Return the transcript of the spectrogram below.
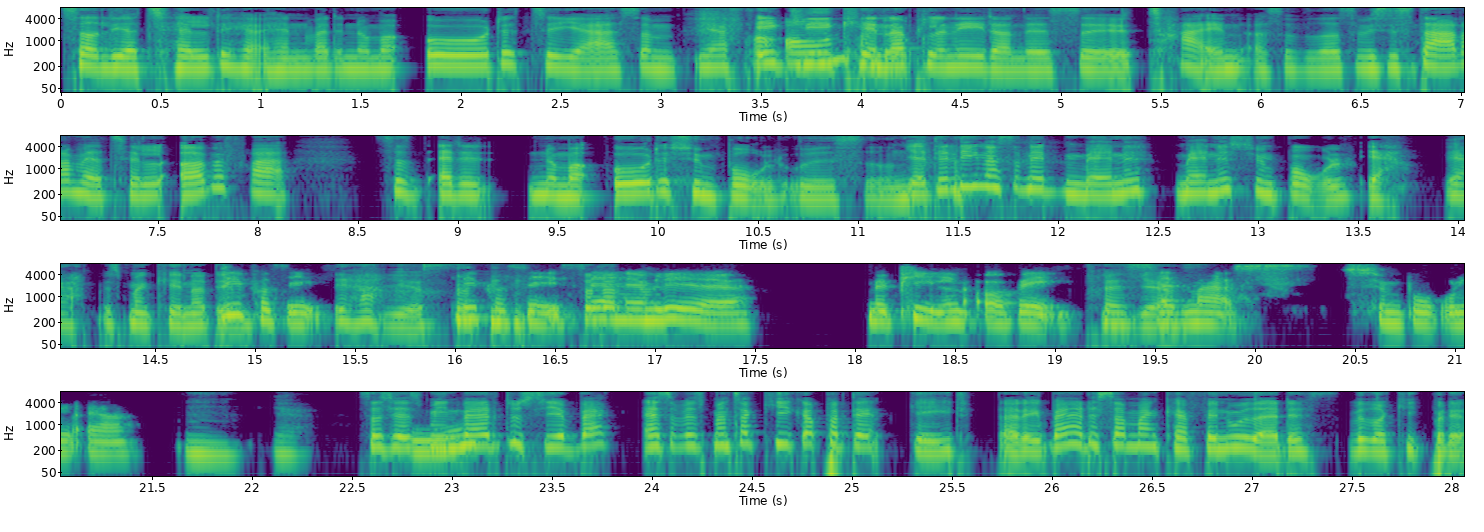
sad lige og talte herhen? Var det nummer 8 til jer, som ja ikke lige kender planeternes øh, tegn og så videre. Så hvis I starter med at tælle oppefra, så er det nummer 8 symbol ude i siden. Ja, det ligner sådan et mande, mandesymbol. Ja. Ja, hvis man kender det. lige præcis. ja. Yes. Lige præcis. Det er nemlig øh, med pilen opad, Præcis. At Mars symbol er. Mm. Ja. Så Jasmin, Mm. hvad er det, du siger? Hvad, altså, hvis man så kigger på den gate, der er det, hvad er det så, man kan finde ud af det ved at kigge på den?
